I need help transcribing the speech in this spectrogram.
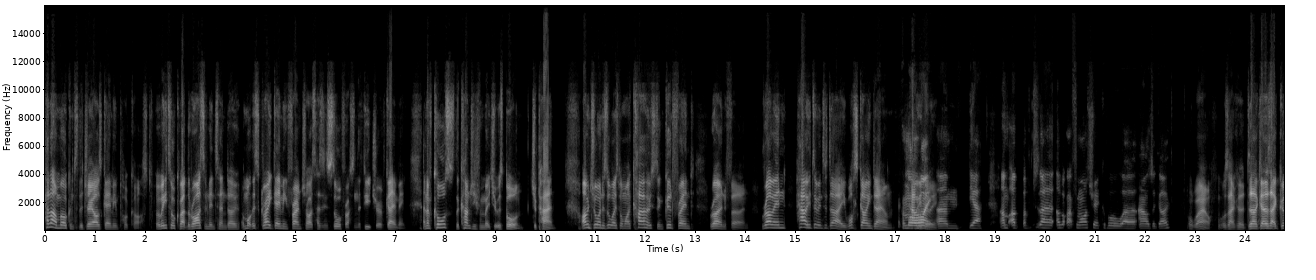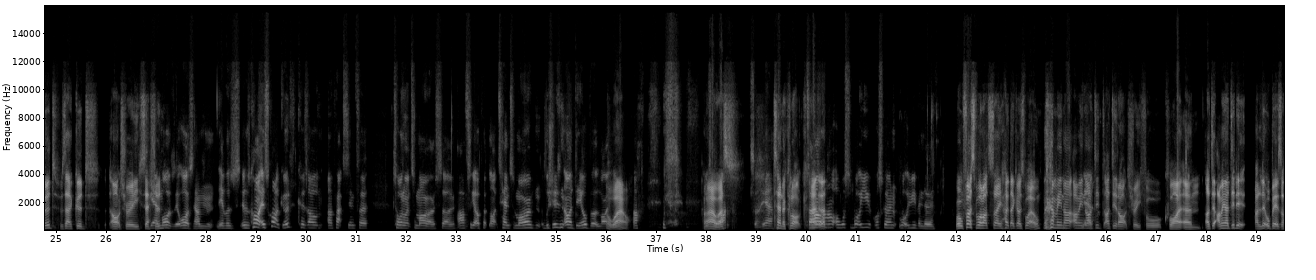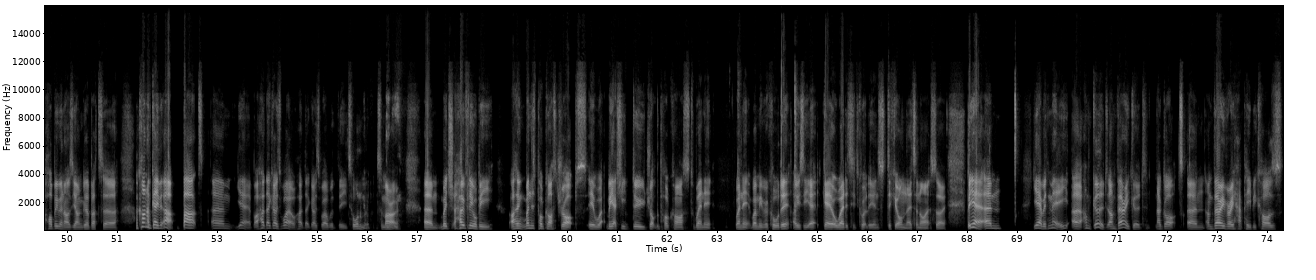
Hello and welcome to the JR's Gaming Podcast, where we talk about the rise of Nintendo and what this great gaming franchise has in store for us in the future of gaming. And of course, the country from which it was born, Japan. I'm joined as always by my co host and good friend, Rowan Fern. Rowan, how are you doing today? What's going down? I'm How alright. doing? Um, yeah. Um, I, I, uh, I got back from archery a couple uh, hours ago. Oh, wow. Was that good? Was that good? Was that good archery Yeah, session? it was. It was. Um, it was. It was quite. It's quite good because I'm I'm practicing for tournament tomorrow, so I have to get up at like ten tomorrow, which isn't ideal, but like. Oh, wow. uh, Wow, that's So yeah. 10 o'clock. So Uh, how, uh, how, what's what are you? What's going? What have you been doing? Well, first of all, I'd say hope that goes well. I mean, I, I mean, I did I did archery for quite um I did I mean I did it a little bit as a hobby when I was younger, but uh, I kind of gave it up. But um yeah, but I hope that goes well. Hope that goes well with the tournament tomorrow, um which hopefully will be. I think when this podcast drops, it will, we actually do drop the podcast when it when it when we record it. I usually get it all edited quickly and stick it on there tonight. So, but yeah, um, yeah, with me, uh, I'm good. I'm very good. I got, um, I'm very, very happy because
